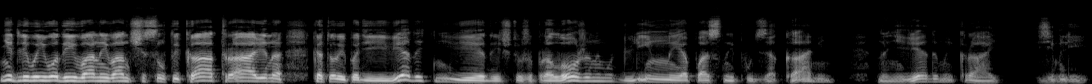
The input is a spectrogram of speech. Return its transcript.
ни для воевода Ивана Ивановича Салтыка Травина, который, поди и ведать, не ведает, что же проложен ему длинный и опасный путь за камень на неведомый край земли.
